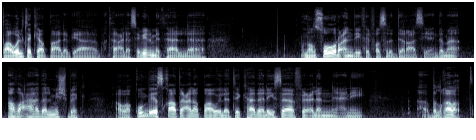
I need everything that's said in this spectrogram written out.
طاولتك يا طالب يا مثلا على سبيل المثال منصور عندي في الفصل الدراسي عندما أضع هذا المشبك أو أقوم بإسقاطه على طاولتك. هذا ليس فعلا يعني بالغلط.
